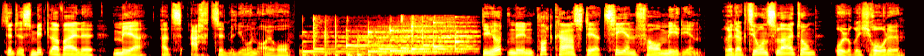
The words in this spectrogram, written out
sind es mittlerweile mehr als 18 Millionen Euro. Sie hörten den Podcast der CNV Medien. Redaktionsleitung Ulrich Rode.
